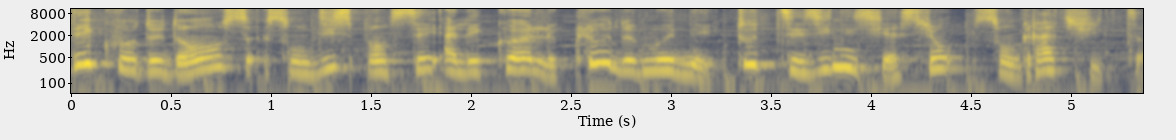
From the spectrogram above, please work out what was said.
des cours de danse sont dispensés à l'école Claude Monet. Toutes ces initiations sont gratuites.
